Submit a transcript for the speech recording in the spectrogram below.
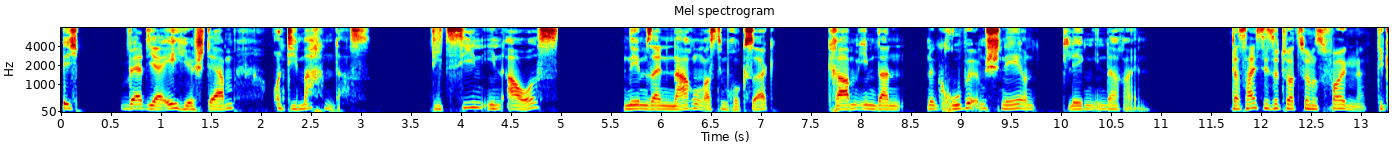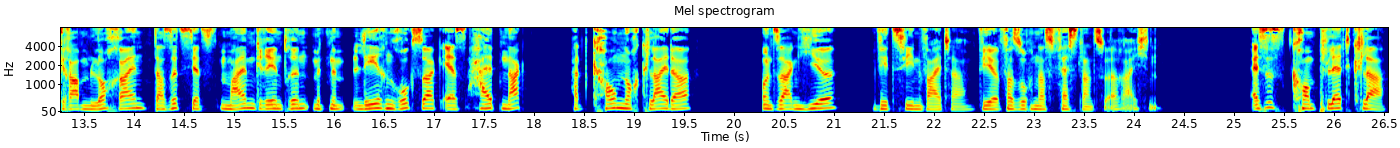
ich werde ja eh hier sterben. Und die machen das. Die ziehen ihn aus, nehmen seine Nahrung aus dem Rucksack, graben ihm dann eine Grube im Schnee und legen ihn da rein. Das heißt, die Situation ist folgende. Die graben ein Loch rein, da sitzt jetzt Malmgren drin mit einem leeren Rucksack, er ist halbnackt, hat kaum noch Kleider und sagen hier, wir ziehen weiter, wir versuchen das Festland zu erreichen. Es ist komplett klar,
